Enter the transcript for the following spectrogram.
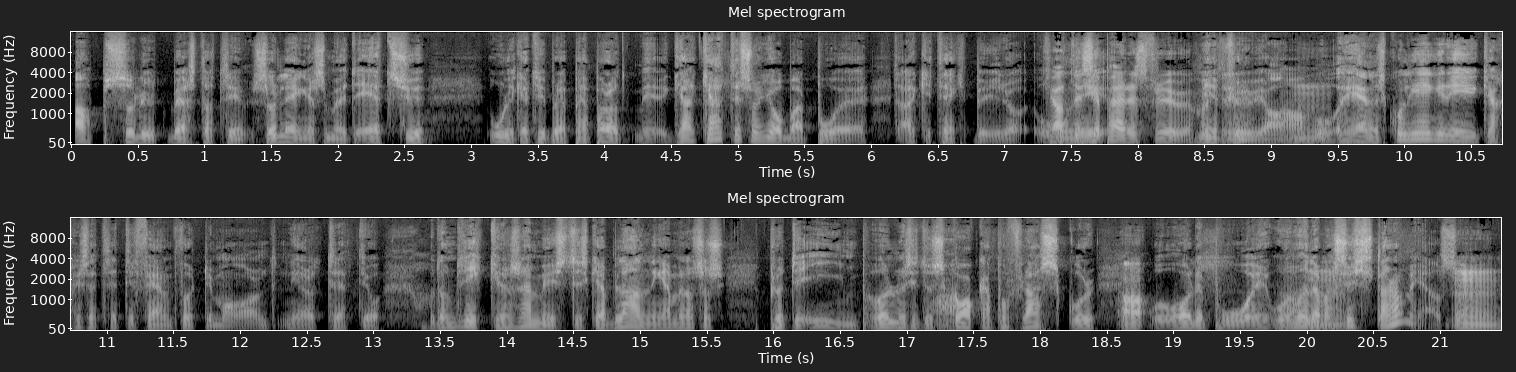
absolut bästa trim så länge som möjligt. Det äts ju olika typer av preparat. Kattis som jobbar på ett arkitektbyrå. Kattis är Peres fru. Min fru, ja. Mm. Och hennes kollegor är ju kanske 35-40 månader, neråt 30 år. Och de dricker sådana mystiska blandningar med någon sorts proteinpulver, sitter och skakar på flaskor ja. och håller på och undrar mm. vad sysslar de med alltså. Mm.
